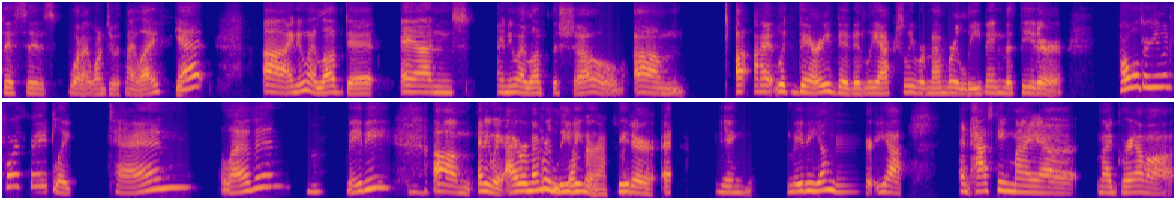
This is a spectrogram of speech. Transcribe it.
this is what I want to do with my life yet. Uh, I knew I loved it, and I knew I loved the show. Um, I, I like very vividly actually remember leaving the theater. How old are you in fourth grade? Like 10, 11, Mm. maybe? Mm. Um, anyway, I remember leaving younger the theater and asking, maybe younger, yeah, and asking my uh my grandma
